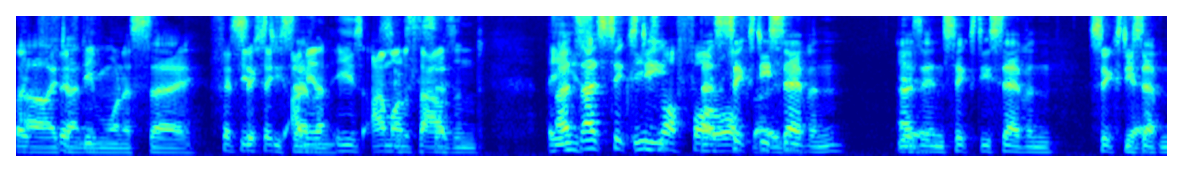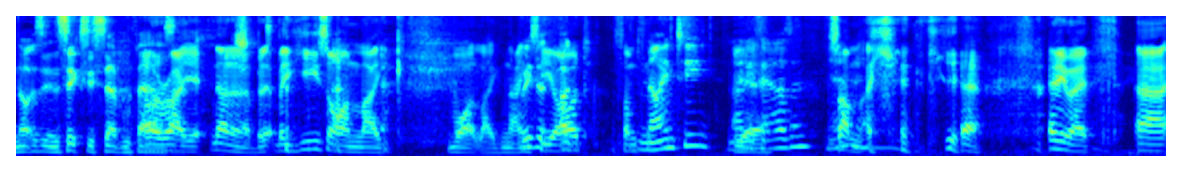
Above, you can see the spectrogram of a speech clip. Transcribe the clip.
Like Oh, I don't even want to say. 50 or 60. I mean, he's I'm on a thousand. He's- that's sixty. He's not far that's off, though, is sixty-seven, as Yeah. in sixty-seven. 67, not as in 67,000. Oh right, yeah. no, no, no. But but he's on like what, like ninety it? odd, Uh, something. 90? Yeah. 90,000? Yeah. Something like yeah. Anyway, uh,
